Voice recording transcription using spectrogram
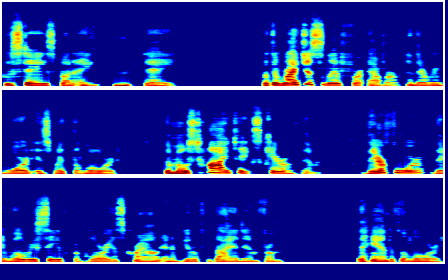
who stays but a day. But the righteous live forever, and their reward is with the Lord. The Most High takes care of them. Therefore, they will receive a glorious crown and a beautiful diadem from the hand of the Lord.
